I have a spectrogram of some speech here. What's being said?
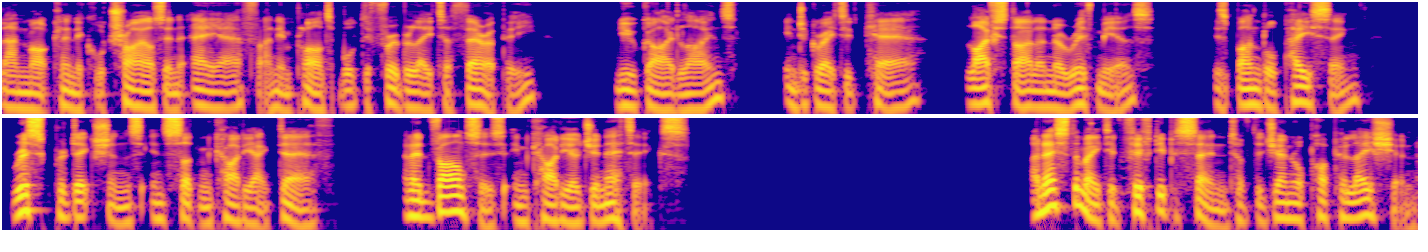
Landmark clinical trials in AF and implantable defibrillator therapy, new guidelines, integrated care, lifestyle and arrhythmias, his bundle pacing, risk predictions in sudden cardiac death, and advances in cardiogenetics. An estimated 50% of the general population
